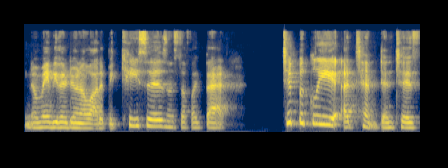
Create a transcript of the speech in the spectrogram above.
you know, maybe they're doing a lot of big cases and stuff like that. Typically, a temp dentist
